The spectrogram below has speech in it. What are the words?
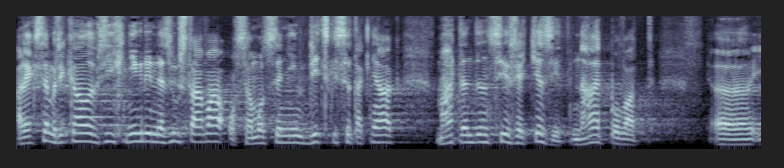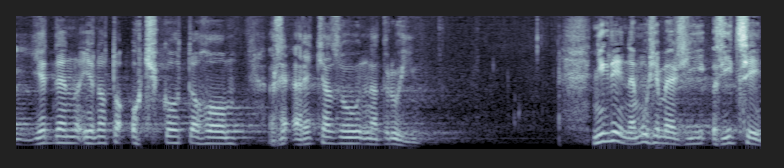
Ale jak jsem říkal, hřích nikdy nezůstává osamocením, vždycky se tak nějak má tendenci řetězit, nalepovat, Eh, jeden, jedno to očko toho reťazu na druhý. Nikdy nemůžeme ří, říci,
